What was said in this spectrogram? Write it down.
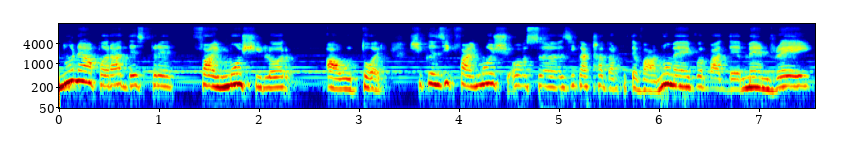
nu neapărat despre faimoșilor autori. Și când zic faimoși, o să zic așa doar câteva nume, e vorba de Man Ray,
